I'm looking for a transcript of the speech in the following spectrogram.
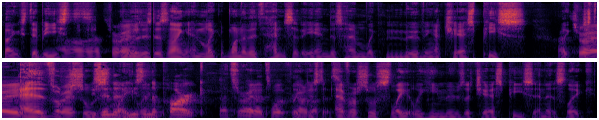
thanks to Beast. Oh, that's He right. loses his thing, and like one of the hints at the end is him like moving a chess piece Like, That's just right. that's Ever right. so he's in the he's in slightly. the park. That's right. I totally like forgot just about this. ever so slightly he moves a chess piece and it's like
